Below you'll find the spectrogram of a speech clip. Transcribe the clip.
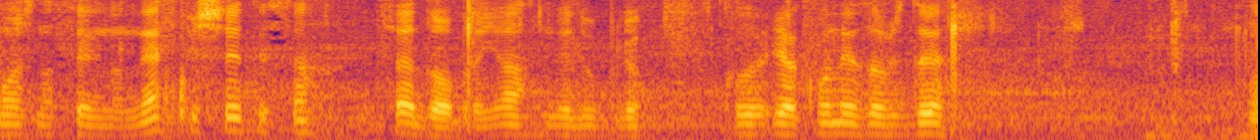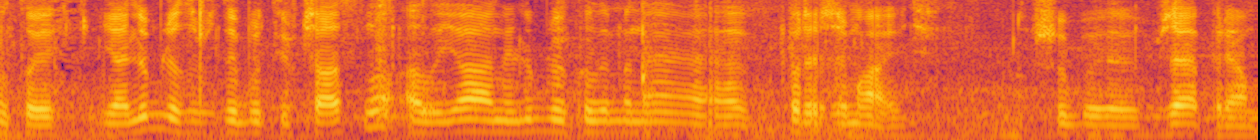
Можна сильно не спішитися. Це добре. Я не люблю, коли як вони завжди. Ну, тобто, я люблю завжди бути вчасно, але я не люблю, коли мене пережимають. Щоб вже прям.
